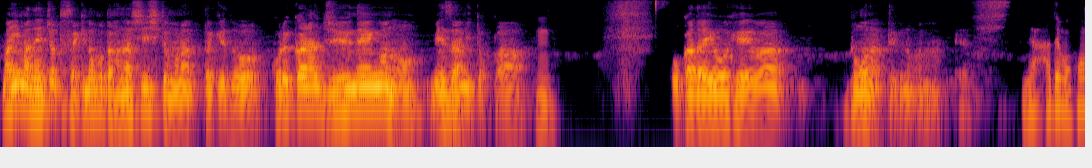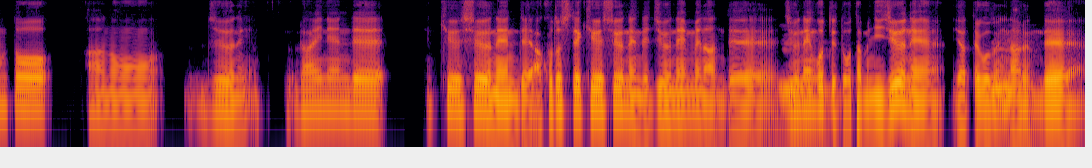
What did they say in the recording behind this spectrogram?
まあ今ね、ちょっと先のこと話してもらったけど、これから10年後の目覚みとか、うん岡田洋平はどうなっていくのかなって。いや、でも本当、あのー、10年、来年で9周年で、あ、今年で9周年で10年目なんで、10年後って言うと多分20年やってることになるんで、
